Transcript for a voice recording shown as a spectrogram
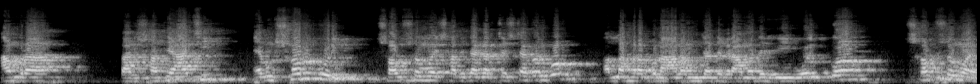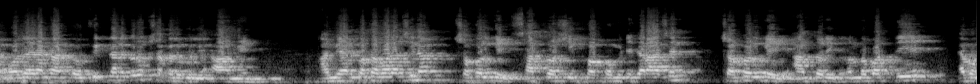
আমরা তার সাথে আছি এবং সর্বোপরি সব সময় সাথে থাকার চেষ্টা করব। আল্লাহ রাব্বুল আলামিন যাতে করে আমাদের এই ঐক্য সব সময় বজায় রাখার তৌফিক দান করুক। সকলে বলি আমিন। আমি আর কথা বলাছি না। সকলকেই ছাত্র, শিক্ষক, কমিটি যারা আছেন, সকলকেই আন্তরিক ধন্যবাদ দিয়ে এবং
